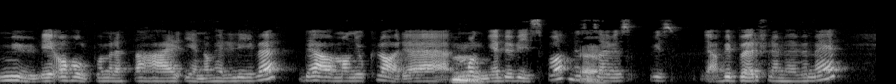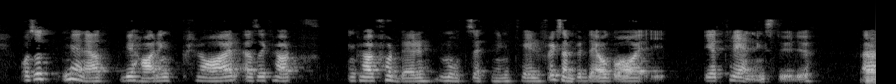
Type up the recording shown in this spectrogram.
mulig å holde på med dette her gjennom hele livet. Det har man jo klare mange bevis på. Det syns jeg vi, vi, ja, vi bør fremheve mer. Og så mener jeg at vi har en klar, altså klart, en klar fordel motsetning til f.eks. det å gå i, i et treningsstudio. Ja.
